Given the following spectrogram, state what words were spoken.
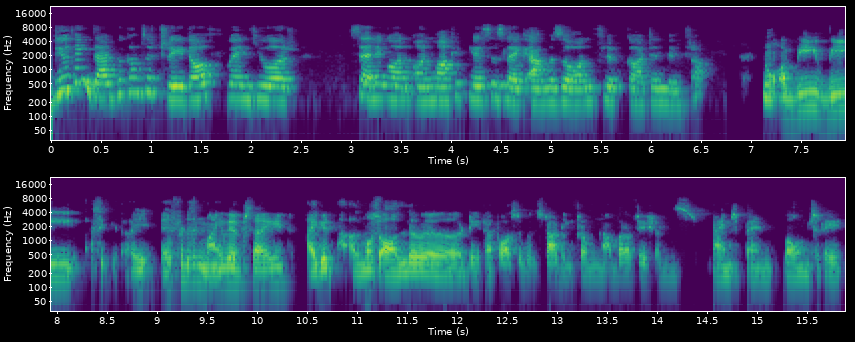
Do you think that becomes a trade-off when you are selling on, on marketplaces like Amazon, Flipkart, and Myntra? No, uh, we we if it is in my website, I get almost all the data possible, starting from number of sessions, time spent, bounce rate,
